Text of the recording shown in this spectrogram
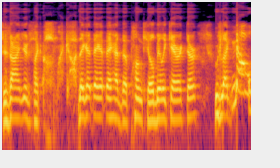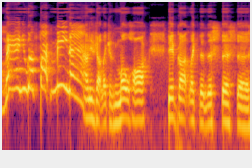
design. You're just like, oh my god. They got they they had the punk hillbilly character who's like, no man, you gotta fight me now, and he's got like his mohawk. They've got like the this this the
